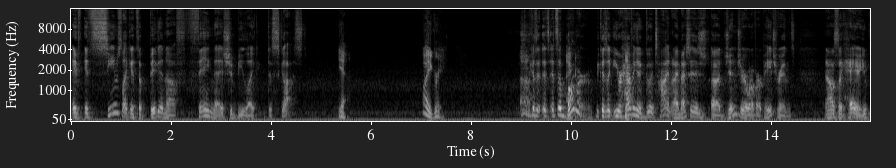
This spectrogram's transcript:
if it seems like it's a big enough thing that it should be like discussed. Yeah. I agree. Because it- it's it's a bummer because like you're having a good time and I messaged uh, Ginger one of our patrons and I was like hey are you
